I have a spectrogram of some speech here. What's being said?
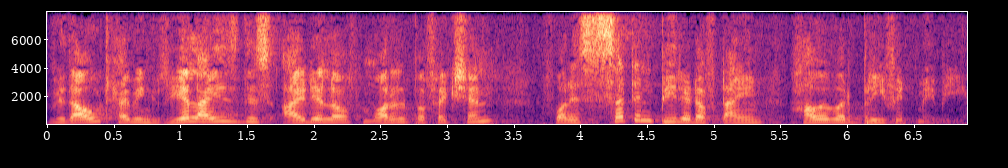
without having realized this ideal of moral perfection for a certain period of time, however brief it may be.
